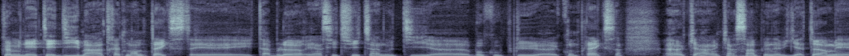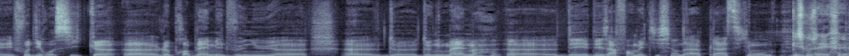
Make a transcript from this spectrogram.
comme il a été dit, ben, un traitement de texte et, et, tableur et ainsi de suite, c'est un outil euh, beaucoup plus euh, complexe euh, qu'un qu simple navigateur. Mais il faut dire aussi que euh, le problème est devenu euh, euh, de, de nous-mêmes, des, des, informaticiens de la place qui ont. Qu'est-ce que vous avez fait?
